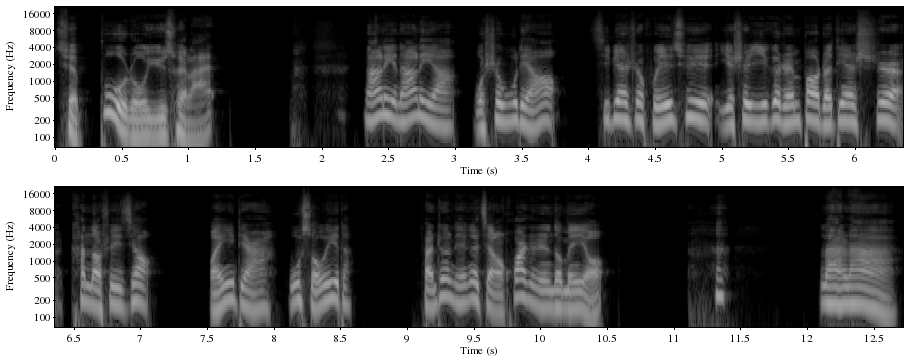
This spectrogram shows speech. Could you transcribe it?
却不如于翠兰。哪里哪里呀，我是无聊，即便是回去，也是一个人抱着电视看到睡觉。晚一点啊，无所谓的，反正连个讲话的人都没有。哼兰兰，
